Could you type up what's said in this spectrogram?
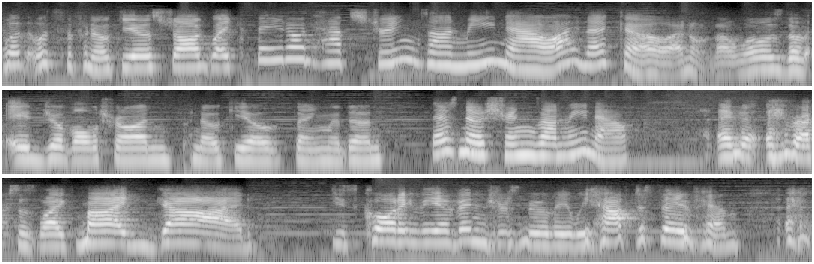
what, what's the Pinocchio's dog like? They don't have strings on me now. I'm Echo. I don't know. What was the Age of Ultron Pinocchio thing they did? There's no strings on me now. And, Rex is like, my God, he's quoting the Avengers movie. We have to save him. And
